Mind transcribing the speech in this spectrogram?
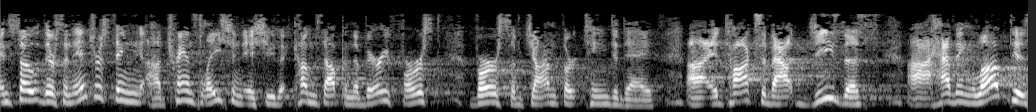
And so there's an interesting uh, translation issue that comes up in the very first verse of John 13 today. Uh, it talks about Jesus uh, having loved his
